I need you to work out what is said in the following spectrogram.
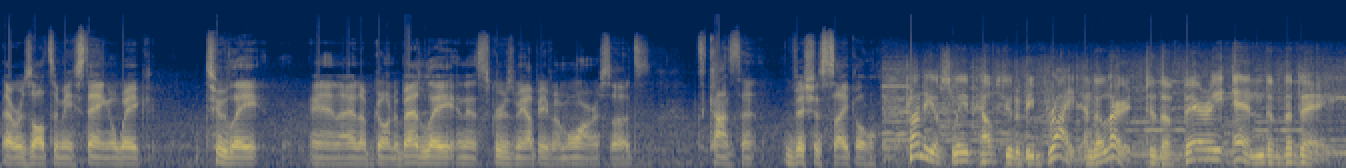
that results in me staying awake too late and I end up going to bed late and it screws me up even more so it's it's a constant vicious cycle. Plenty of sleep helps you to be bright and alert to the very end of the day.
